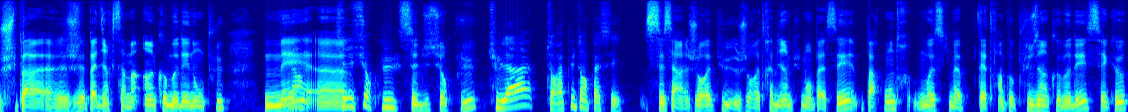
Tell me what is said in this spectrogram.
je suis pas, je vais pas dire que ça m'a incommodé non plus, mais euh, c'est du surplus. c'est du surplus. Tu l'as, tu aurais pu t'en passer. C'est ça. J'aurais pu, j'aurais très bien pu m'en passer. Par contre, moi, ce qui m'a peut-être un peu plus incommodé, c'est que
